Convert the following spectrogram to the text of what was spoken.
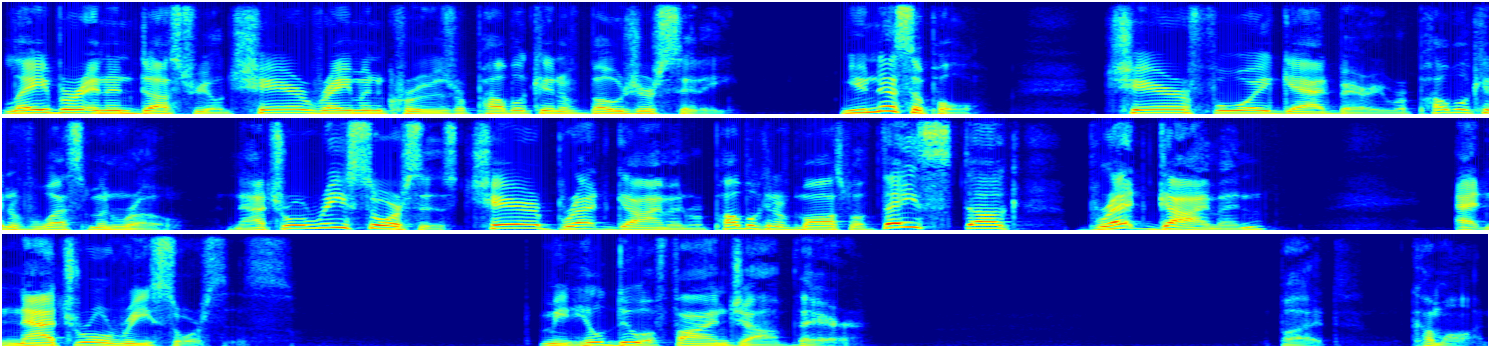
Labor and Industrial, Chair Raymond Crews, Republican of Bossier City. Municipal, Chair Foy Gadberry, Republican of West Monroe. Natural Resources, Chair Brett Geymann, Republican of Mossville. They stuck Brett Geymann at Natural Resources. I mean, he'll do a fine job there. But come on.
